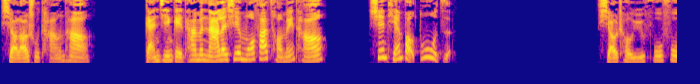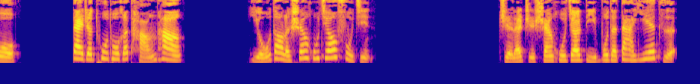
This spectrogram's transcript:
小老鼠糖糖赶紧给他们拿了些魔法草莓糖，先填饱肚子。小丑鱼夫妇带着兔兔和糖糖游到了珊瑚礁附近。指了指珊瑚礁底部的大椰子，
